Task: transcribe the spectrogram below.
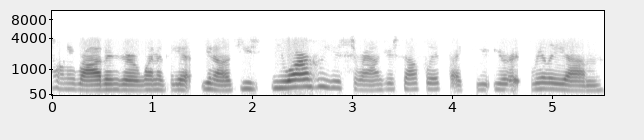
Tony Robbins or one of the, you know, you you are who you surround yourself with. Like you, you're really, um,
